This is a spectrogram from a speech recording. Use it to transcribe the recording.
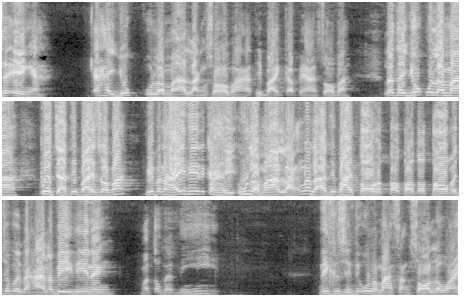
ซะเองอะก็ให้ยุคอุลามาหลังซอฮาบะอธิบายกลับไปหาซอฮาบะแล้วถ้ายุคอุลามาเพื่อจะอธิบายซอฮาบะมีปัญหาอีกทีก็ให้อุลามาหลังนั่นแหละอธิบายต่อก็ต่อต่อต่อต่อไปช่วยไปหานบีอีกทีหนึ่งมันต้องแบบนี้ นี่คือสิ่งที่อุลามาสั่งสอนเราไว้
